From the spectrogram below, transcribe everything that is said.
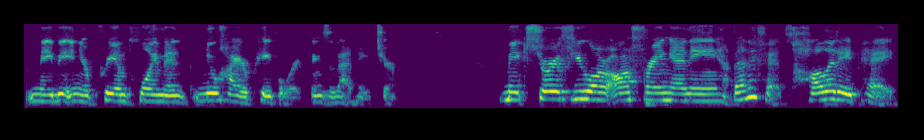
maybe in your pre employment new hire paperwork, things of that nature. Make sure if you are offering any benefits, holiday pay,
